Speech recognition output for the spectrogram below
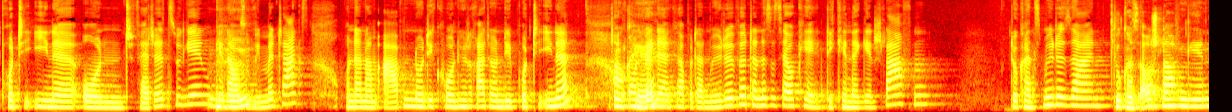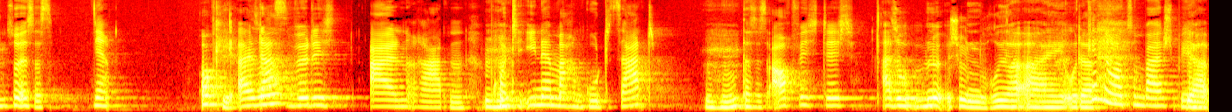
Proteine und Fette zu gehen, genauso wie mittags. Und dann am Abend nur die Kohlenhydrate und die Proteine. Okay. Und wenn der Körper dann müde wird, dann ist es ja okay. Die Kinder gehen schlafen, du kannst müde sein. Du kannst auch schlafen gehen. So ist es. Ja. Okay, also. Das würde ich allen raten. Proteine machen gut satt. Das ist auch wichtig. Also ne, schön Rührei oder. Genau, zum Beispiel. Ja,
